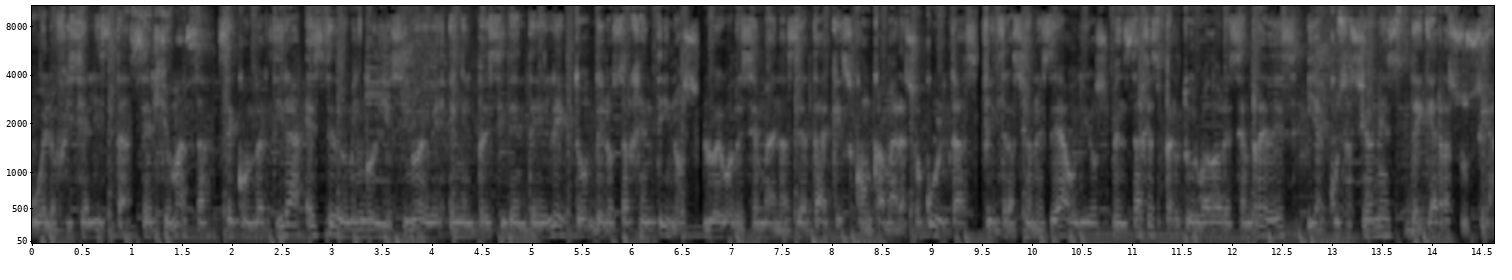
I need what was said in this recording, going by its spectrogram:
o el oficialista Sergio Massa, se convertirá este domingo 19 en el presidente electo de los argentinos, luego de semanas de ataques con cámaras ocultas, filtraciones de audios, mensajes perturbadores en redes y acusaciones de guerra sucia.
